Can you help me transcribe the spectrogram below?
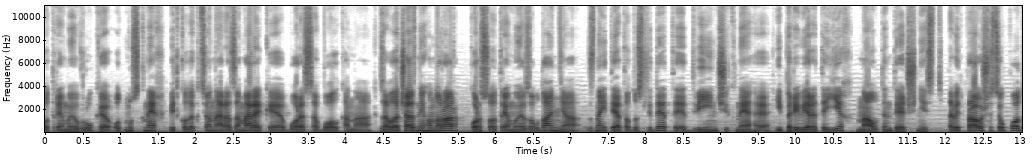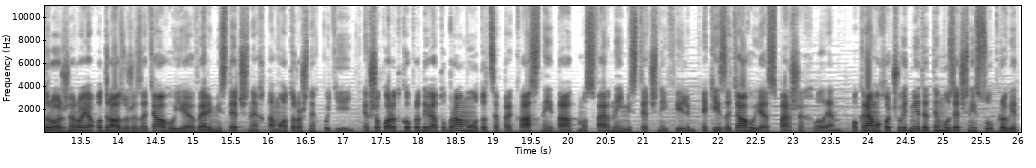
отримує в руки одну з книг від колекціонера з Америки Бориса Болкана. За величезний гонорар Корсо отримує завдання завдання знайти та дослідити дві інші книги і перевірити їх на аутентичність. Та відправившися в подорож, героя одразу ж затягує вир містичних та моторошних подій. Якщо коротко про дев'яту браму, то це прекрасний та атмосферний містичний фільм, який затягує з перших хвилин. Окремо хочу відмітити музичний супровід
